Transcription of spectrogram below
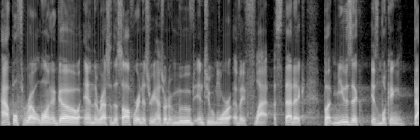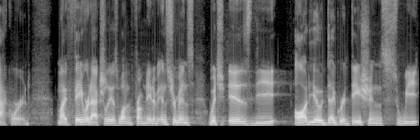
Apple threw out long ago, and the rest of the software industry has sort of moved into more of a flat aesthetic, but music is looking backward. My favorite actually is one from Native Instruments, which is the audio degradation suite,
